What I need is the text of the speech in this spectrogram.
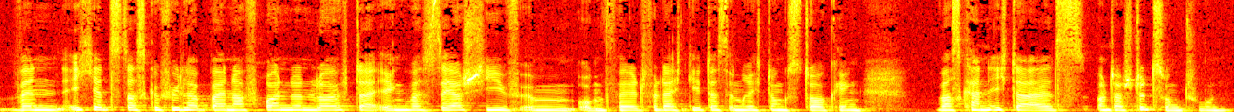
Wenn ich jetzt das Gefühl habe, bei einer Freundin läuft da irgendwas sehr schief im Umfeld, vielleicht geht das in Richtung Stalking, was kann ich da als Unterstützung tun?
